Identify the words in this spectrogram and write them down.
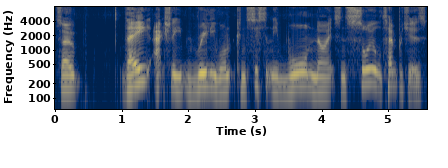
So they actually really want consistently warm nights and soil temperatures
